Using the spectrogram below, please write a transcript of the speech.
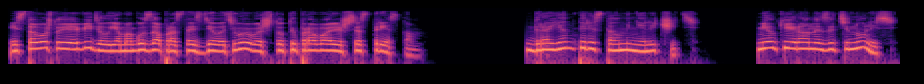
Из того, что я видел, я могу запросто сделать вывод, что ты провалишься с треском». Драян перестал меня лечить. Мелкие раны затянулись.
